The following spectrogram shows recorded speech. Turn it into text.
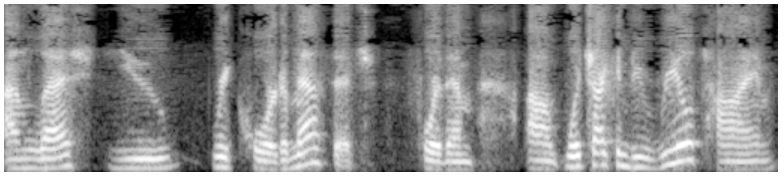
unless you record a message for them, um, which I can do real time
